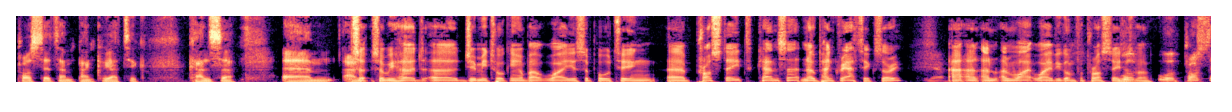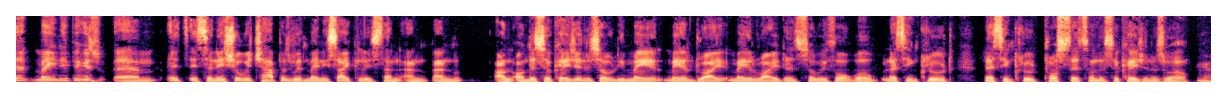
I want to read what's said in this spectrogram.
prostate and pancreatic cancer um, and So, so we heard uh, Jimmy talking about why you're supporting uh, prostate cancer. No, pancreatic. Sorry. Yeah. And, and and why why have you gone for prostate well, as well? well, prostate mainly because um, it, it's an issue which happens with many cyclists, and and and on, on this occasion it's only male male dri- male riders. So we thought, well, let's include let's include prostates on this occasion as well. Yeah.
